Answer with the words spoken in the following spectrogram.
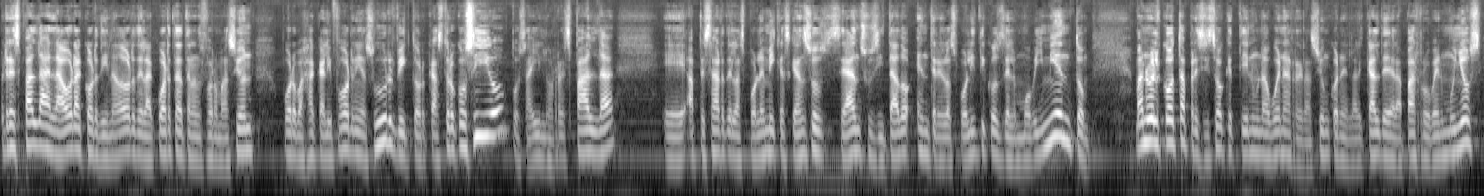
respalda a la ahora coordinador de la Cuarta Transformación por Baja California Sur, Víctor Castro Cosío, pues ahí lo respalda. Eh, a pesar de las polémicas que se han suscitado entre los políticos del movimiento. Manuel Cota precisó que tiene una buena relación con el alcalde de La Paz, Rubén Muñoz,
